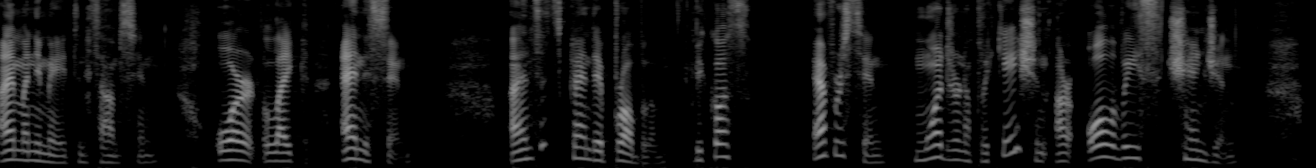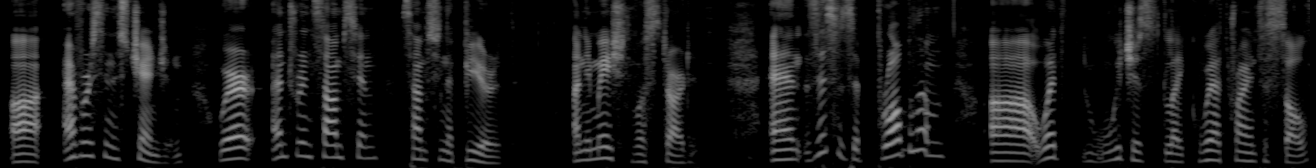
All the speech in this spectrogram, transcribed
I'm animating something, or like anything, and that's kind of a problem because everything modern applications are always changing. Uh, everything is changing. We're entering something, something appeared. Animation was started. And this is a problem uh, which is like we're trying to solve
